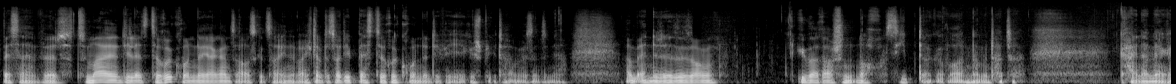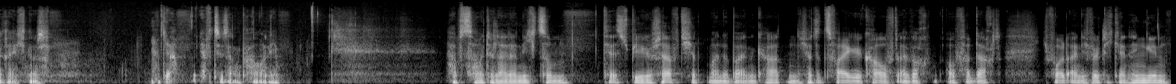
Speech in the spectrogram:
besser wird. Zumal die letzte Rückrunde ja ganz ausgezeichnet war. Ich glaube, das war die beste Rückrunde, die wir je gespielt haben. Wir sind ja am Ende der Saison überraschend noch Siebter geworden. Damit hatte keiner mehr gerechnet. Ja, FC St. Pauli. Hab's heute leider nicht zum Testspiel geschafft. Ich habe meine beiden Karten, ich hatte zwei gekauft, einfach auf Verdacht. Ich wollte eigentlich wirklich gern hingehen.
